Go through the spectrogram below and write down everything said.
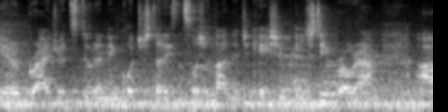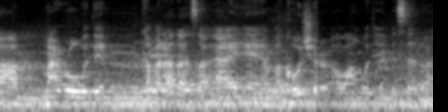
year graduate student in Culture Studies and Social Thought and Education PhD program. Um, my role within Camaradas, I am a co-chair along with Lynn Becerra.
